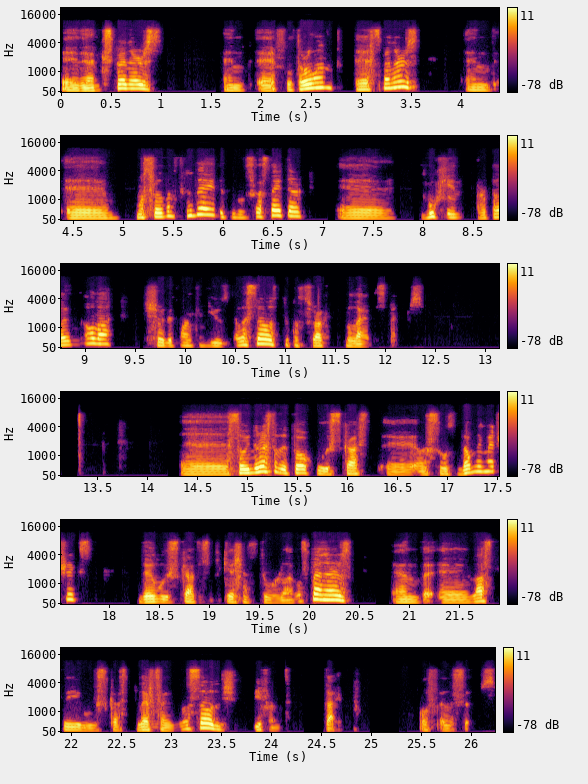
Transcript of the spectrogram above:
dynamic spanners, and uh, tolerant uh, spanners. And uh, most relevant today that we will discuss later, uh, Buchin, Har-Peled, and Olah show that one can use LSOs to construct reliable spanners. Uh, so in the rest of the talk, we'll discuss uh, LSOs and doubling metrics. Then we'll discuss its applications to reliable spanners. And uh, lastly, we'll discuss left-sided LSOs, which is a different type of LSOs.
